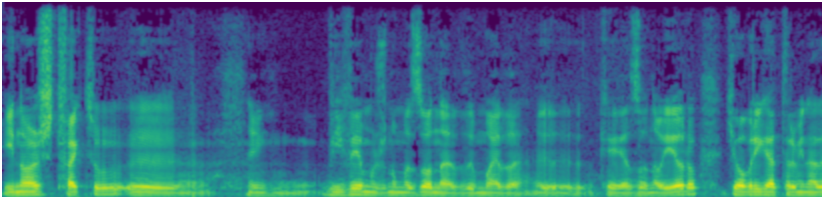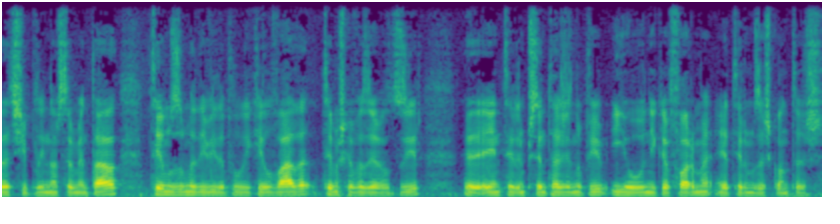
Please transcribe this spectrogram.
e nós, de facto, uh, em, vivemos numa zona de moeda uh, que é a zona euro, que obriga a determinada disciplina orçamental, temos uma dívida pública elevada, temos que a fazer reduzir em termos de porcentagem do PIB e a única forma é termos as contas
